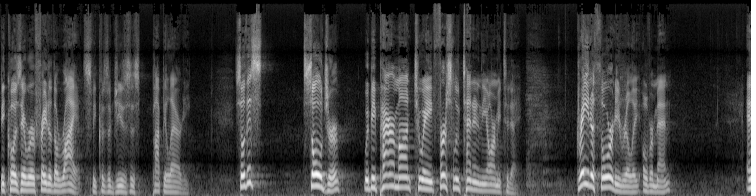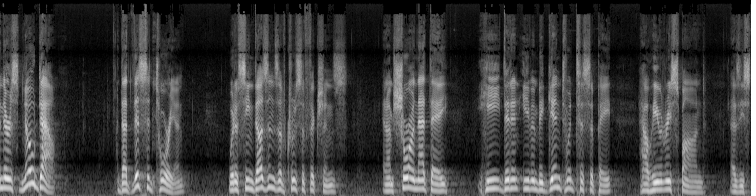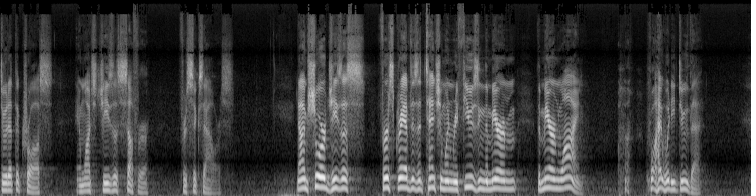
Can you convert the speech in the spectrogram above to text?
because they were afraid of the riots because of Jesus' popularity. So, this soldier would be paramount to a first lieutenant in the army today. Great authority, really, over men. And there's no doubt that this centurion would have seen dozens of crucifixions, and I'm sure on that day he didn't even begin to anticipate how he would respond as he stood at the cross and watched Jesus suffer for six hours. Now, I'm sure Jesus first grabbed his attention when refusing the myrrh, the myrrh and wine. Why would he do that?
